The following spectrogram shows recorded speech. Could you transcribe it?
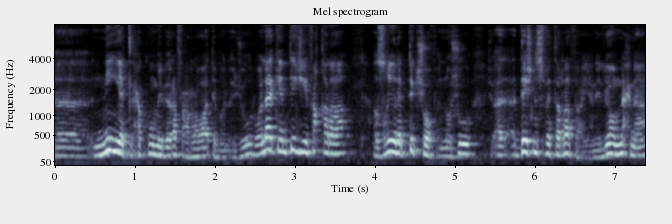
آه، نية الحكومة برفع الرواتب والأجور ولكن تيجي فقرة صغيرة بتكشف إنه شو قديش نسبة الرفع. يعني اليوم نحن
